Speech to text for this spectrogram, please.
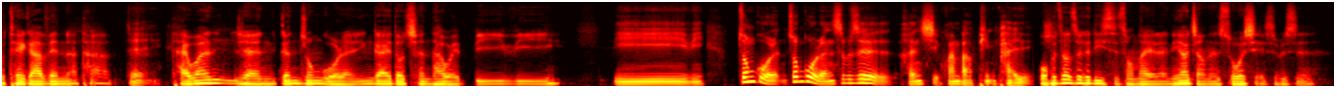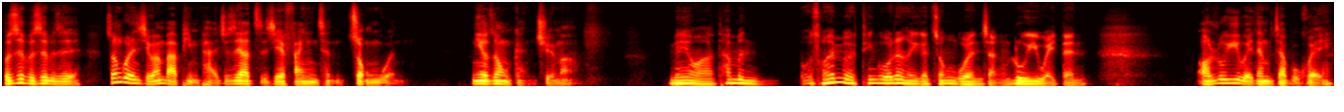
Bottega Veneta，对，台湾人跟中国人应该都称它为 BV，BV。BV，中国人中国人是不是很喜欢把品牌？我不知道这个历史从哪里来，你要讲的缩写是不是？不是不是不是，中国人喜欢把品牌就是要直接翻译成中文，你有这种感觉吗？没有啊，他们我从来没有听过任何一个中国人讲路易威登。哦，路易威登比较不会，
